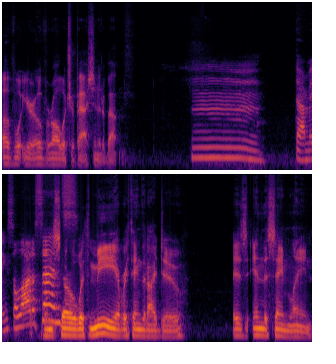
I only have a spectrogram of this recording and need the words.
of what you're overall, what you're passionate about. Mm, that makes a lot of And sense. so, with me, everything that I do is in the same lane,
